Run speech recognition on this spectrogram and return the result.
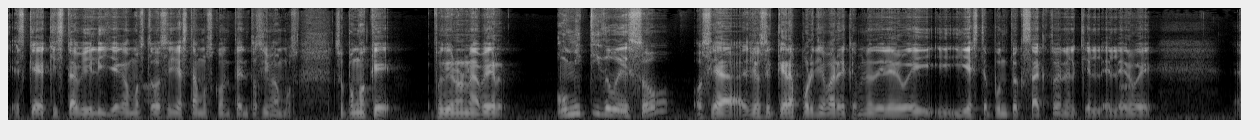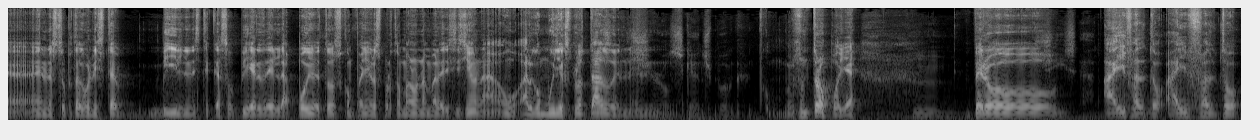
es que aquí está Bill y llegamos todos y ya estamos contentos y vamos. Supongo que pudieron haber omitido eso, o sea, yo sé que era por llevar el camino del héroe y, este punto exacto en el que el, héroe, eh, nuestro protagonista Bill en este caso pierde el apoyo de todos sus compañeros por tomar una mala decisión, algo muy explotado en, es un tropo ya. Pero ahí faltó, ahí faltó.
